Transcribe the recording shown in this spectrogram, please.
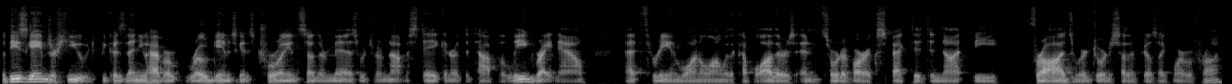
But these games are huge because then you have a road games against Troy and Southern Miss, which, if I'm not mistaken, are at the top of the league right now at three and one, along with a couple others, and sort of are expected to not be frauds, where Georgia Southern feels like more of a fraud.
